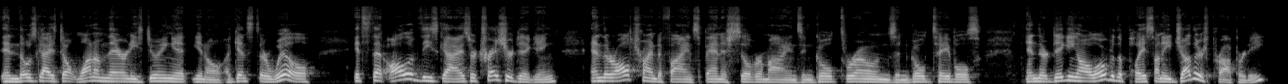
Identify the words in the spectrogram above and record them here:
and those guys don't want him there and he's doing it, you know, against their will. It's that all of these guys are treasure digging and they're all trying to find Spanish silver mines and gold thrones and gold tables, and they're digging all over the place on each other's property,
